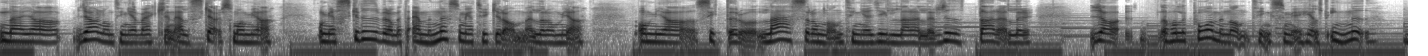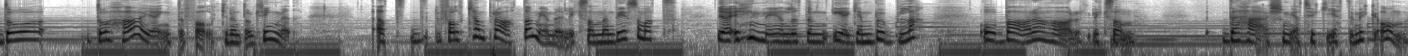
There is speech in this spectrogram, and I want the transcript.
när jag gör någonting jag verkligen älskar, som om jag, om jag skriver om ett ämne som jag tycker om eller om jag, om jag sitter och läser om någonting jag gillar eller ritar eller jag håller på med någonting som jag är helt inne i, då, då hör jag inte folk runt omkring mig. Att folk kan prata med mig liksom men det är som att jag är inne i en liten egen bubbla och bara har liksom det här som jag tycker jättemycket om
